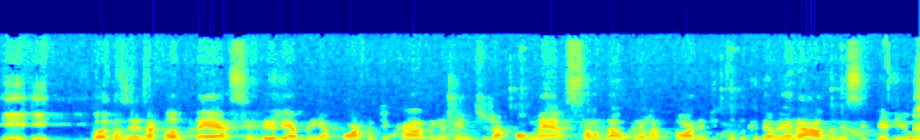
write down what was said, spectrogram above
E, e quantas vezes acontece dele abrir a porta de casa e a gente já começa a dar um relatório de tudo que deu errado nesse período.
